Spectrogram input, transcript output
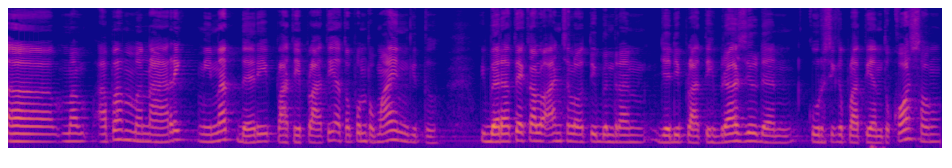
eh, mem- apa menarik minat dari pelatih-pelatih ataupun pemain gitu. Ibaratnya kalau Ancelotti beneran jadi pelatih Brazil dan kursi kepelatihan tuh kosong,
